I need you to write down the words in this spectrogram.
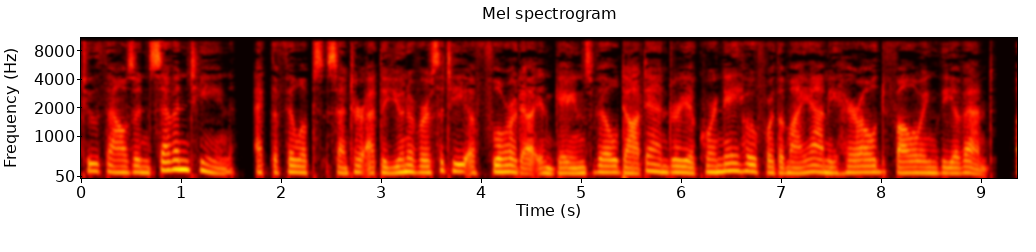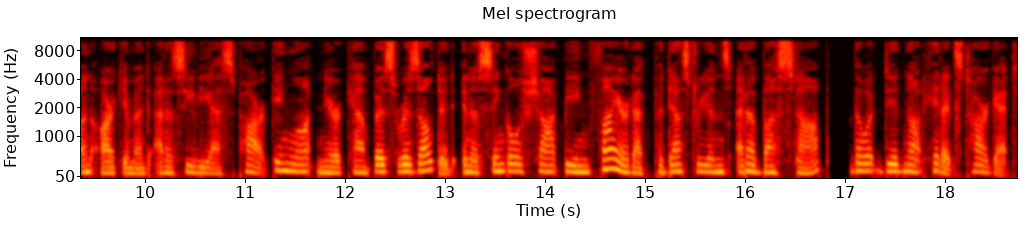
2017, at the Phillips Center at the University of Florida in Gainesville. Andrea Cornejo for the Miami Herald following the event, an argument at a CVS parking lot near campus resulted in a single shot being fired at pedestrians at a bus stop, though it did not hit its target.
